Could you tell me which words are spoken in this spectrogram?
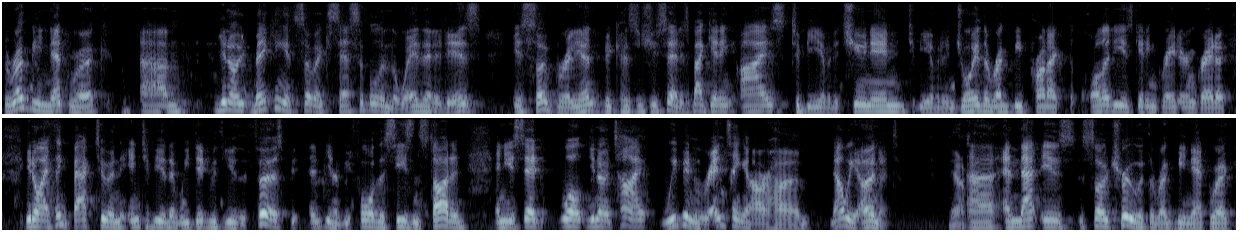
the Rugby Network, um, you know, making it so accessible in the way that it is is so brilliant because, as you said, it's about getting eyes to be able to tune in, to be able to enjoy the rugby product. The quality is getting greater and greater. You know, I think back to an interview that we did with you the first, uh, you know, before the season started, and you said, "Well, you know, Ty, we've been renting our home, now we own it." Yeah. Uh, and that is so true with the Rugby Network.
